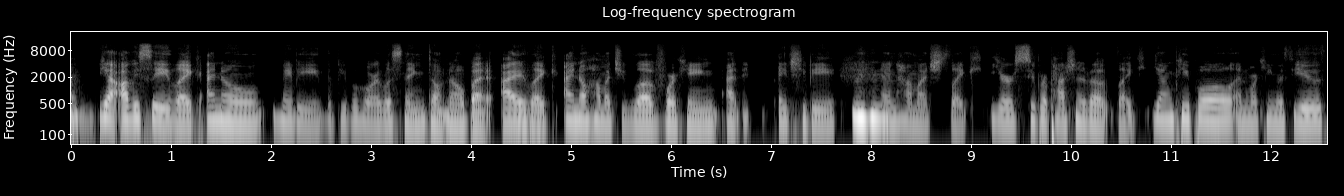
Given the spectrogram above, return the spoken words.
um yeah obviously like i know maybe the people who are listening don't know but i Mhm. like i know how much you love working at htb Mhm. and how much like you're super passionate about like young people and working with youth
